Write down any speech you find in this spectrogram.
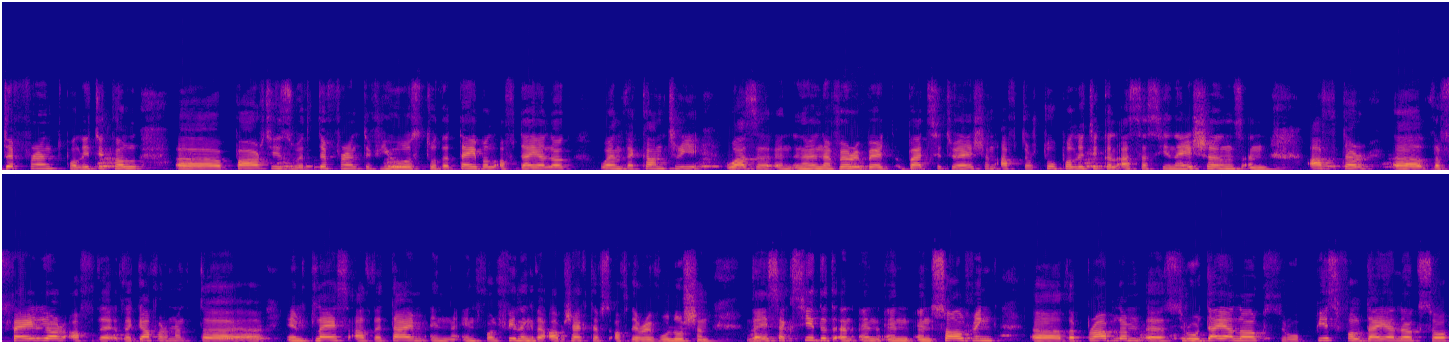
different political uh, parties with different views to the table of dialogue when the country was in, in, a very bad, bad, situation after two political assassinations and after uh, the failure of the, the government uh, in place at the time in, in fulfilling the objectives of the revolution. They succeeded in, in, in solving uh, the problem uh, through dialogue, through peaceful dialogue. So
